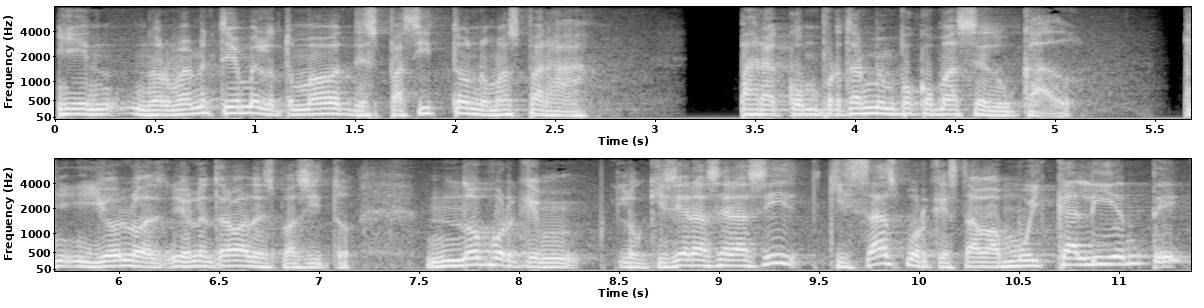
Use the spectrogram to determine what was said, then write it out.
Y normalmente yo me lo tomaba despacito, nomás para, para comportarme un poco más educado. Y yo lo, yo lo entraba despacito. No porque lo quisiera hacer así, quizás porque estaba muy caliente,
